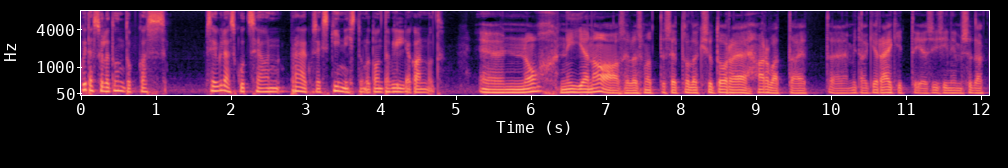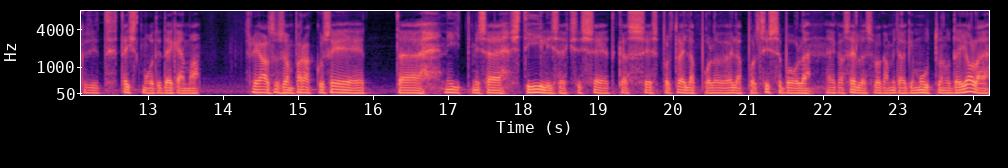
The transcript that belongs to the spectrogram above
kuidas sulle tundub, kas see üleskutse on praeguseks kinnistunud, on ta vilja kandnud? noh, nii ja naa, selles mõttes, et oleks ju tore arvata, et äh, midagi räägiti ja siis inimesed hakkasid teistmoodi tegema. reaalsus on paraku see, et Äh, niitmise stiilis, ehk siis see, et kas seestpoolt väljapoole või väljapoolt sissepoole, ega selles väga midagi muutunud ei ole.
